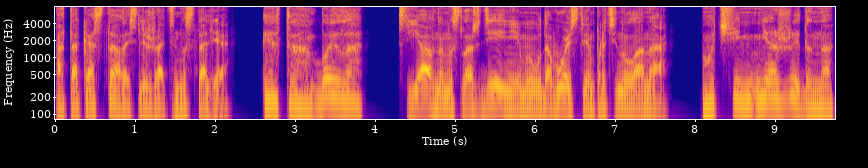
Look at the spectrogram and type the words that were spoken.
а так и осталась лежать на столе. «Это было...» С явным наслаждением и удовольствием протянула она. «Очень неожиданно».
